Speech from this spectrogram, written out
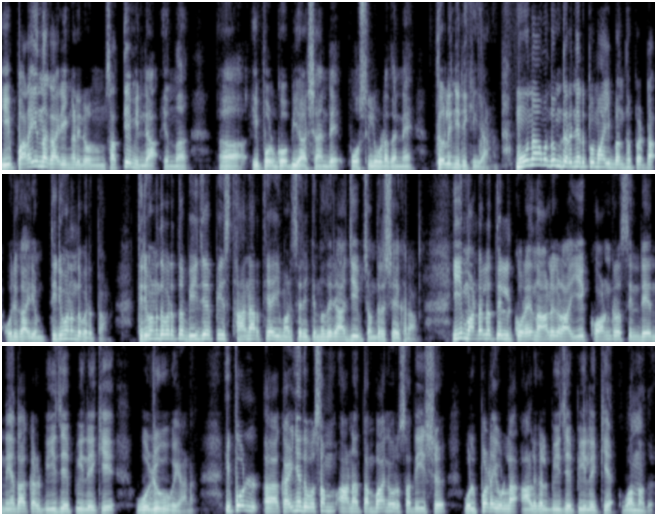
ഈ പറയുന്ന കാര്യങ്ങളിലൊന്നും സത്യമില്ല എന്ന് ഇപ്പോൾ ഗോപി ആശാന്റെ പോസ്റ്റിലൂടെ തന്നെ തെളിഞ്ഞിരിക്കുകയാണ്. മൂന്നാമതും തെരഞ്ഞെടുപ്പുമായി ബന്ധപ്പെട്ട ഒരു കാര്യം തിരുവനന്തപുരത്താണ്. തിരുവനന്തപുരത്ത് ബി ജെ പി സ്ഥാനാർത്ഥിയായി മത്സരിക്കുന്നത് രാജീവ് ചന്ദ്രശേഖറാണ്. ഈ മണ്ഡലത്തിൽ കുറേ നാളുകളായി കോൺഗ്രസിന്റെ നേതാക്കൾ ബി ജെ പിയിലേക്ക് ഒഴുകുകയാണ്. ഇപ്പോൾ കഴിഞ്ഞ ദിവസം ആണ് തമ്പാനൂർ സതീഷ് ഉൾപ്പെടെയുള്ള ആളുകൾ ബി ജെ പിയിലേക്ക് വന്നത്.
